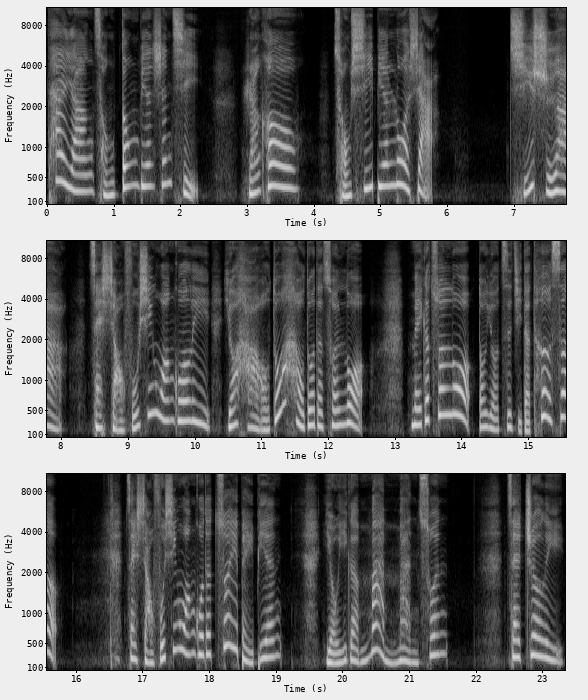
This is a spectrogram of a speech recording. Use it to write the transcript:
太阳从东边升起，然后从西边落下。其实啊，在小福星王国里有好多好多的村落，每个村落都有自己的特色。在小福星王国的最北边。有一个漫漫村，在这里，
